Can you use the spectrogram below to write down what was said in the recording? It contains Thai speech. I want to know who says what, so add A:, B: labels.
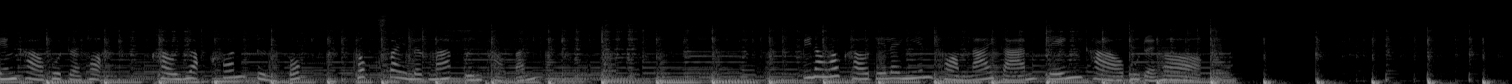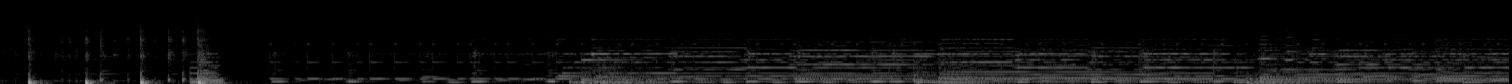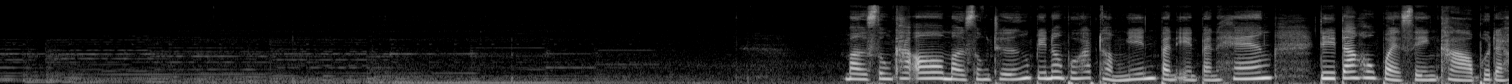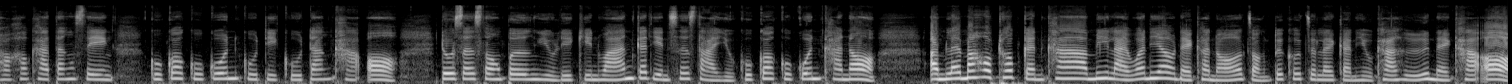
A: สียงข่าวผู้ด้วยหอก เขายอกค้อนตื่นปกพกใส่เลิกมาปืนเผาปันพี่น้องเขาเขาเตะแรงยินพร้อมรายการเสียงข่าวผู้ด้วยหอก
B: เมาซุงค่าอ้อเมาซุงถึงพี่น้องผู้รับถ่อมยินปันเอ็นปันแห้ง ดีตั้งห้องปล่อยเสียงข่าวผู้ใดฮอกเข้าคาตั้งเสียงกูก็กูกุ้นกูตีกูตั้งคาอ้อดูเซอร์ซองเปิงอยู่ลีกินหวานกัดเย็นเสื้อสายอยู่กูก็กูกุ้นคานอ อำและมาพบทบกันค่ะ มีหลายวันเยี่ยวในค่ะเนาะจ่องตึกคุกจะรายกันอยู่ค่ะหือในค่ะอ้อ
